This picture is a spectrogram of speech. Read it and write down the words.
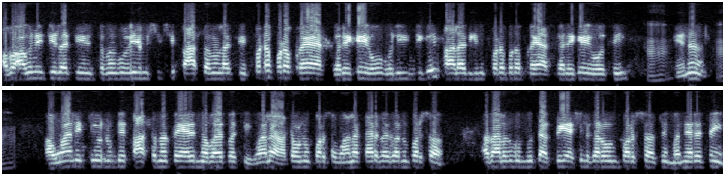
अब अग्निजीलाई चाहिँ तपाईँको एमसिसी पास गर्नलाई चाहिँ पटक प्रयास गरेकै हो ओलीजीकै पालादेखि पटक प्रयास गरेकै हो चाहिँ होइन? उहाँले त्यो रूपले पास गर्न तयारी नभएपछि उहाँलाई हटाउनुपर्छ उहाँलाई कारवाही गर्नुपर्छ अदालतको मुद्दा क्रियाशील गराउनुपर्छ चाहिँ भनेर चाहिँ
